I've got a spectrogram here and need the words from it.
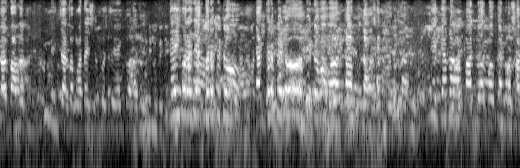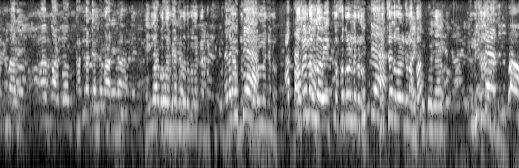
তার বাবার তিন চারবার মাথায় স্ট্রোক করছে, এই করা। এই করা যে এক ধরে পেটো এক ধরে পেটো পেটো বাবা বুঝলে আমার সাথে এই কেন আমার মারলো আর বউ কেন আমার স্বামী মারে? ওই বউ ধাক্কা দেন মারে না। তুমি বউ।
